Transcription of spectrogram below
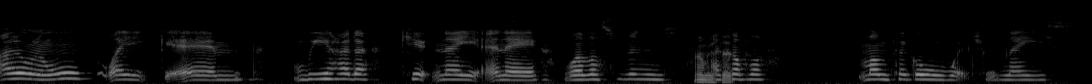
I don't know. Like um, we had a cute night in uh, Wetherspoons a did. couple of months ago, which was nice.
